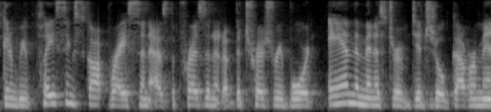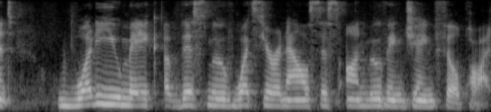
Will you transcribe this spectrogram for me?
going to be replacing Scott Brison as the president of the Treasury Board and the Minister of Digital Government. What do you make of this move? What's your analysis on moving Jane Philpott?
